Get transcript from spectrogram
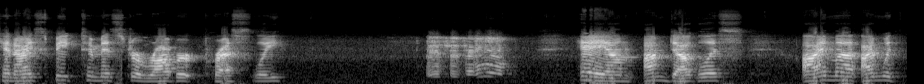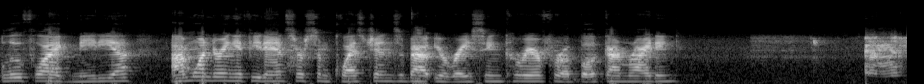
Can I speak to Mr. Robert Pressley? This is him. Hey, um, I'm Douglas. I'm uh, I'm with Blue Flag Media. I'm wondering if you'd answer some questions about your racing career for a book I'm writing. And this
